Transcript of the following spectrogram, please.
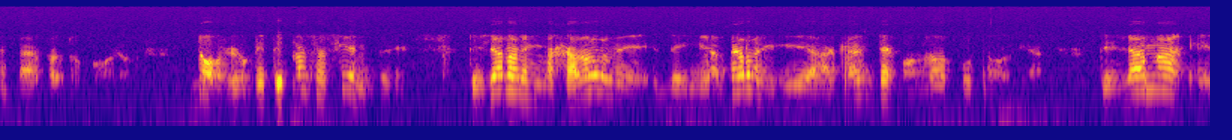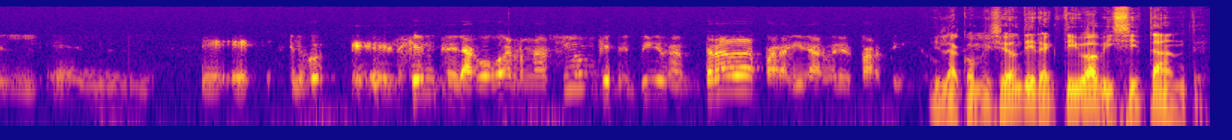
entradas de protocolo. Dos, lo que te pasa siempre, te llama el embajador de, Inglaterra que quiere a la cancha con dos custodias. Te llama el, el eh, eh, el, gente de la gobernación que te pide una entrada para ir a ver el partido. Y la comisión directiva visitante.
